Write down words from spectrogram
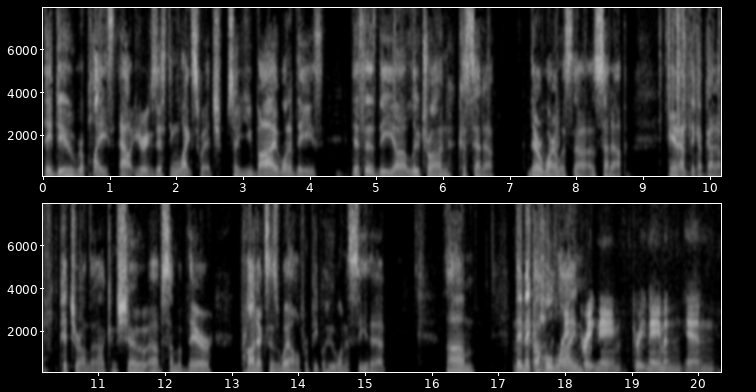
They do replace out your existing light switch. So you buy one of these. This is the uh, Lutron Caséta their wireless uh, setup. And i think i've got a picture on the i can show of some of their products as well for people who want to see that. Um they make a whole great- line. Great name, great name, and and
